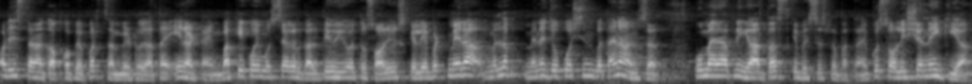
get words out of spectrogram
और इस तरह का आपका पेपर सबमिट हो जाता है इन अ टाइम बाकी कोई मुझसे अगर गलती हुई हो तो सॉरी उसके लिए बट मेरा मतलब मैंने जो क्वेश्चन बताया ना आंसर वो मैंने अपनी याददाश्त के बेसिस पर बताया कुछ सॉल्यूशन नहीं किया।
